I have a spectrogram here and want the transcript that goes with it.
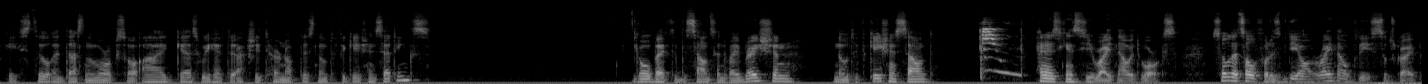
Okay still it doesn't work so I guess we have to actually turn off this notification settings. Go back to the sounds and vibration notification sound. And as you can see right now it works. So that's all for this video. Right now please subscribe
